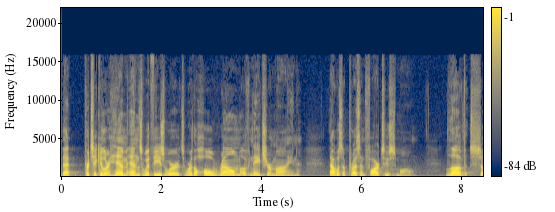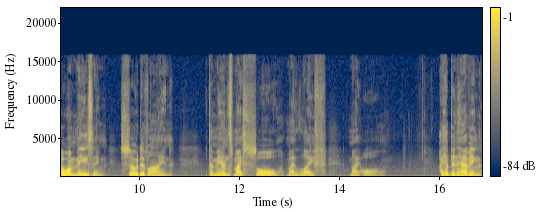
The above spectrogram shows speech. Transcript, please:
that particular hymn ends with these words Were the whole realm of nature mine, that was a present far too small. Love so amazing, so divine, demands my soul, my life, my all. I have been having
